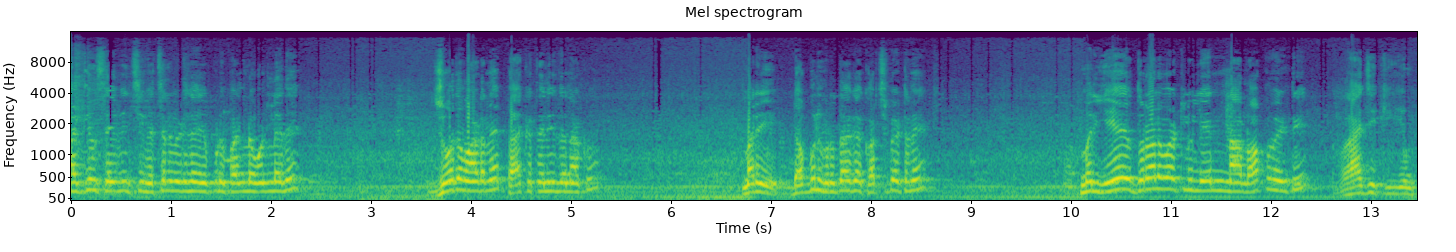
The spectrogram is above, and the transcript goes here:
మద్యం సేవించి విచ్చలవిడిగా ఎప్పుడు పనిలో ఉండలేదే జోదం ఆడనే ప్యాక తెలియదు నాకు. మరి డబ్బులు వృధాగా ఖర్చు పెట్టనే? మరి ఏ దురలవాట్లు లేని నా లోపం ఏంటి? రాజకీయం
